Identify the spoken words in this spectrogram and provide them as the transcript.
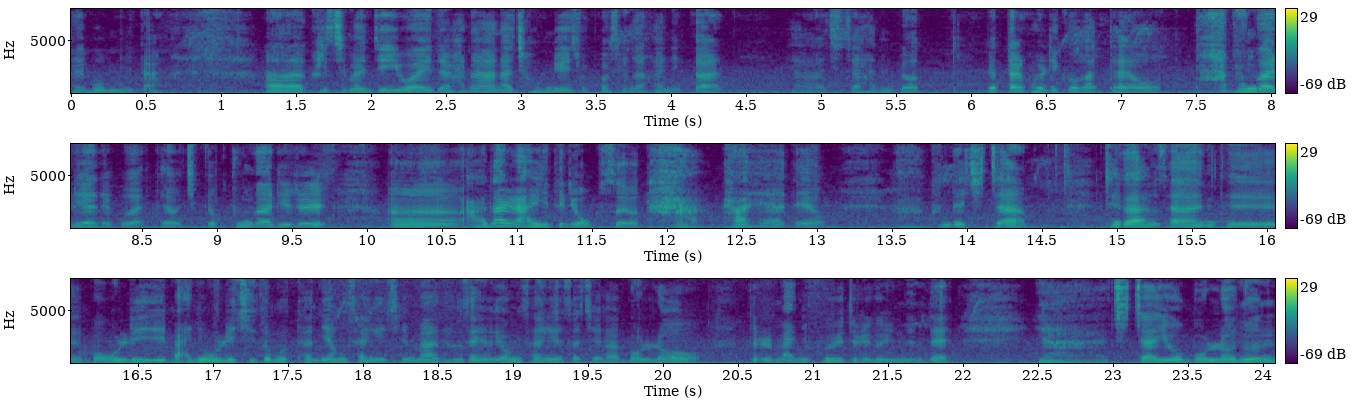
해봅니다. 아, 그렇지만 이제 이 아이들 하나하나 정리해 줄 거 생각하니까 야, 진짜 한 몇 몇 달 걸릴 것 같아요. 다 분갈이 해야 될 것 같아요. 지금 분갈이를 어, 안할 아이들이 없어요. 다 다 해야 돼요. 아, 근데 진짜 제가 항상 그 뭐 올리 많이 올리지도 못하는 영상이지만 항상 영상에서 제가 멀로들을 많이 보여드리고 있는데 야 진짜 요 멀로는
